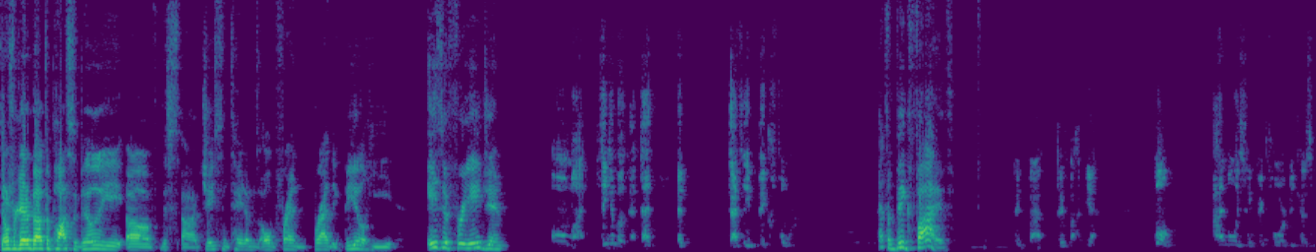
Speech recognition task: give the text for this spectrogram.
Don't forget about the possibility of this uh, Jayson Tatum's old friend Bradley Beal. He is a free agent. oh my, think about that. That, that that's a big four. That's a big five. Big five. Big five. Yeah. Well, I'm only saying big four because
